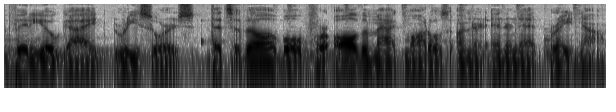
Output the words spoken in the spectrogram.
video guide resource that's available for all the Mac models on the internet right now.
